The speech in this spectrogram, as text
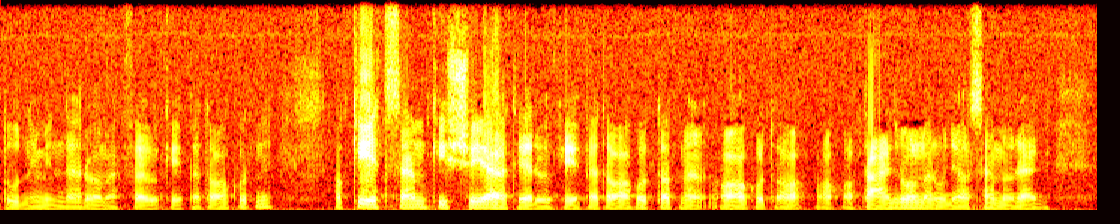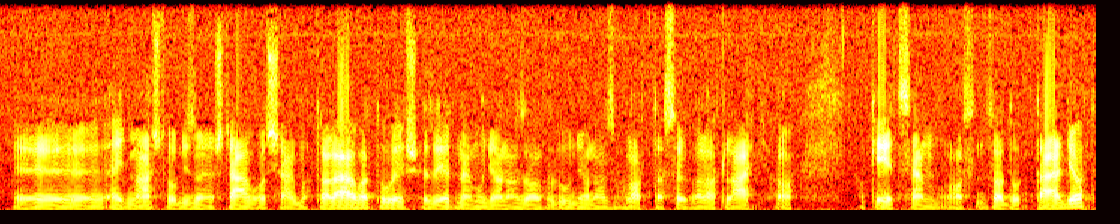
tudni mindenről megfelelő képet alkotni. A két szem kissé eltérő képet alkottat, mert alkot a, a, a tájról, mert ugye a szemüreg egymástól bizonyos távolságba található, és ezért nem ugyanaz, ugyanaz alatt a szög alatt látja a két szem az adott tárgyat.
